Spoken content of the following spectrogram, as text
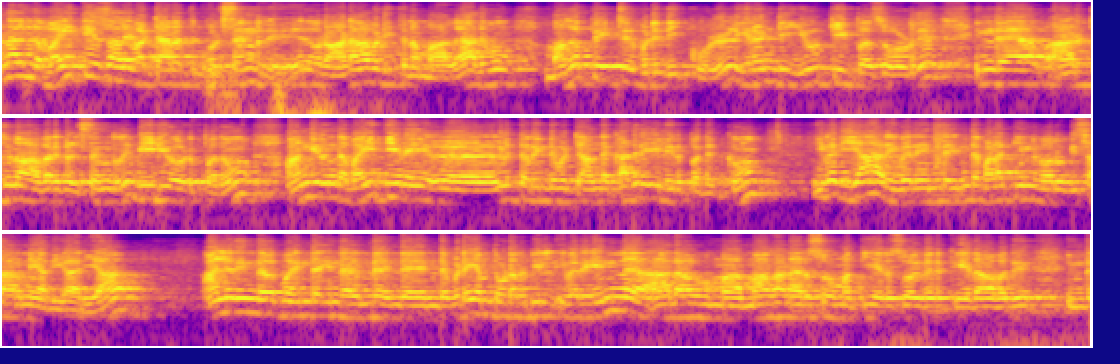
ஆனால் இந்த வைத்தியசாலை வட்டாரத்துக்குள் சென்று ஒரு அடாவடித்தனமாக அதுவும் மகப்பேற்று விடுதிக்குள் இரண்டு யூடியூபர்ஸோடு இந்த அர்ஜுனா அவர்கள் சென்று வீடியோ எடுப்பதும் அங்கிருந்த வைத்தியரை இழுத்தறிந்து விட்டு அந்த கதிரையில் இருப்பதற்கும் இவர் யார்? இவர் இந்த இந்த வழக்கின் ஒரு விசாரணை அதிகாரியா? அல்லது இந்த இந்த இந்த இந்த இந்த இந்த விடயம் தொடர்பில் இவர் என்ன அதாவது மாகாண அரசோ மத்திய அரசோ இவருக்கு ஏதாவது இந்த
